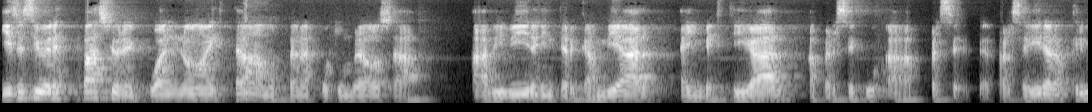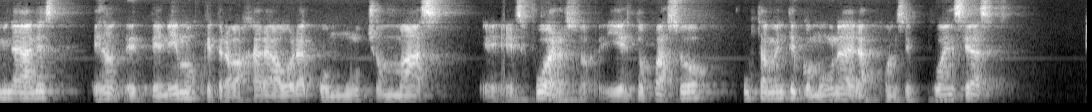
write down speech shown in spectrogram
Y ese ciberespacio en el cual no estábamos tan acostumbrados a, a vivir, a intercambiar, a investigar, a, perseguir a los criminales, es donde tenemos que trabajar ahora con mucho más eh, esfuerzo. Y esto pasó justamente como una de las consecuencias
